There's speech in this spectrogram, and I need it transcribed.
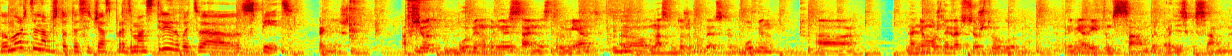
Вы можете нам что-то сейчас продемонстрировать, э, спеть? конечно. Вообще вот бубен универсальный инструмент. Э, У нас он тоже продается как бубен. А, На нем можно играть все, что угодно. Например, ритм самбы, бразильской самбы.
